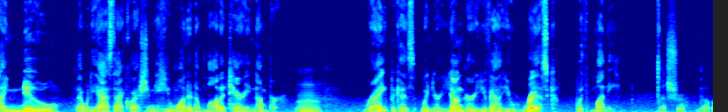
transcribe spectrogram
I knew that when he asked that question, he wanted a monetary number, mm. right? Because when you're younger, you value risk with money. That's true. Yep.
